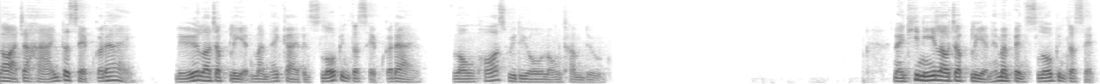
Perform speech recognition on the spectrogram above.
เราอาจจะหา intercept ก็ได้ หรือเราจะเปลี่ยนมันให้กลายเป็น slope intercept ก็ได้ ลองพอสวิดีโอลองทำดู ในที่นี้เราจะเปลี่ยนให้มันเป็น slope intercept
